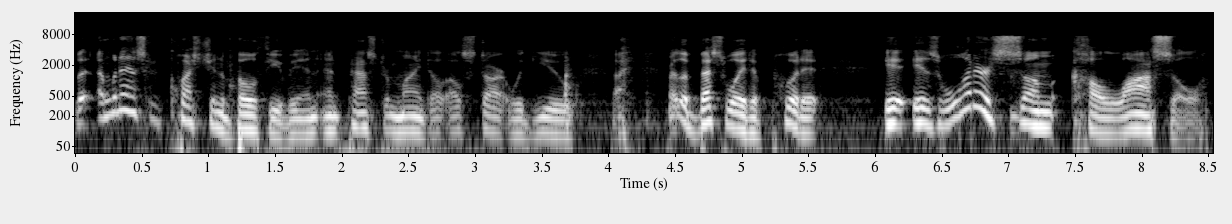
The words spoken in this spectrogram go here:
Let- I'm going to ask a question of both of you, and, and Pastor Meint, I'll, I'll start with you. Uh, probably the best way to put it is what are some colossal,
